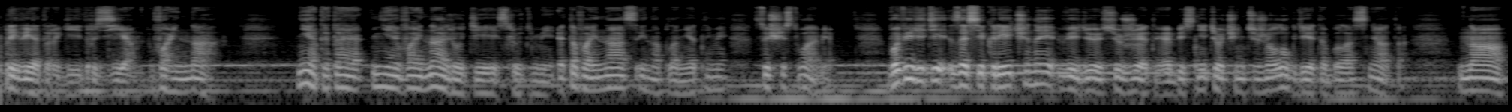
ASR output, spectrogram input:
привет, дорогие друзья! Война! Нет, это не война людей с людьми, это война с инопланетными существами. Вы видите засекреченные видеосюжеты, объяснить очень тяжело, где это было снято. Но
